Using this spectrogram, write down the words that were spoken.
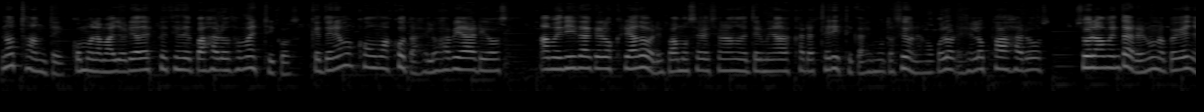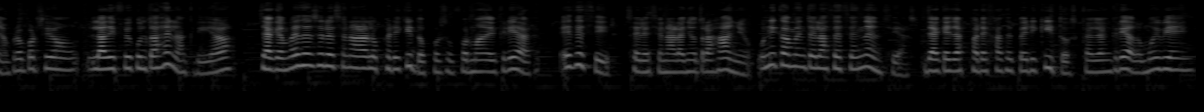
No obstante, como la mayoría de especies de pájaros domésticos que tenemos como mascotas en los aviarios, a medida que los criadores vamos seleccionando determinadas características y mutaciones o colores en los pájaros, suele aumentar en una pequeña proporción la dificultad en la cría, ya que en vez de seleccionar a los periquitos por su forma de criar, es decir, seleccionar año tras año únicamente las descendencias de aquellas parejas de periquitos que hayan criado muy bien,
